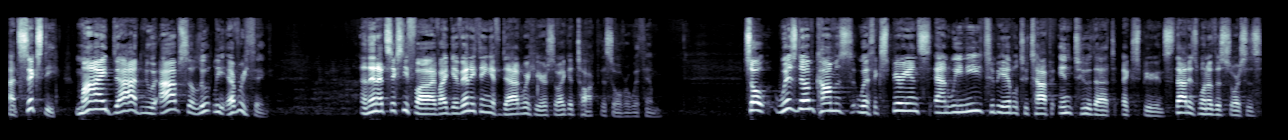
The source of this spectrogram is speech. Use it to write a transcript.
At 60, my dad knew absolutely everything. And then at 65, I'd give anything if dad were here so I could talk this over with him. So, wisdom comes with experience, and we need to be able to tap into that experience. That is one of the sources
